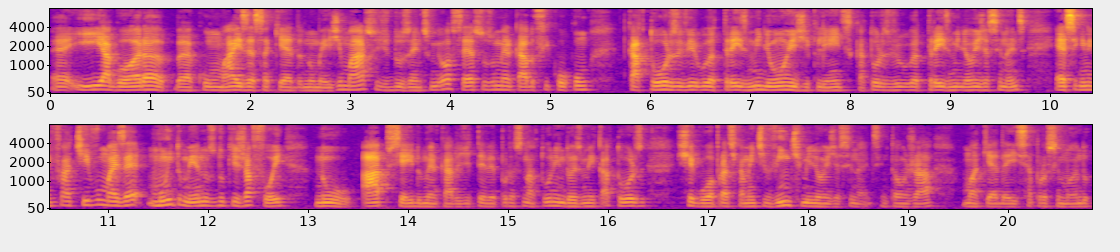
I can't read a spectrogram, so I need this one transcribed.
é, e agora, é, com mais essa queda no mês de março, de 200 mil acessos, o mercado ficou com 14,3 milhões de clientes, 14,3 milhões de assinantes é significativo, mas é muito menos do que já foi no ápice aí do mercado de TV por assinatura em 2014, chegou a praticamente 20 milhões de assinantes. Então já uma queda aí se aproximando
